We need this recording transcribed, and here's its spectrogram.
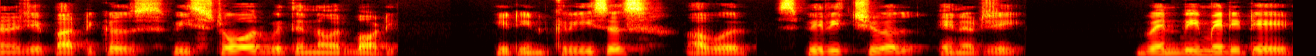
energy particles we store within our body. It increases our spiritual energy. When we meditate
